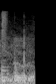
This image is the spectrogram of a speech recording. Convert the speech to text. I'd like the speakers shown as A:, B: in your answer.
A: Better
